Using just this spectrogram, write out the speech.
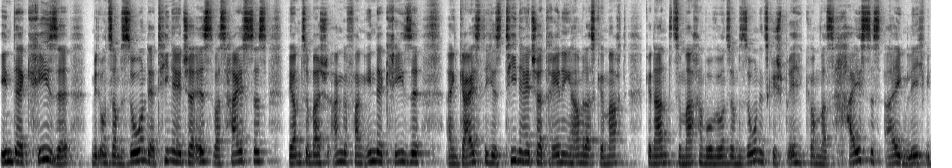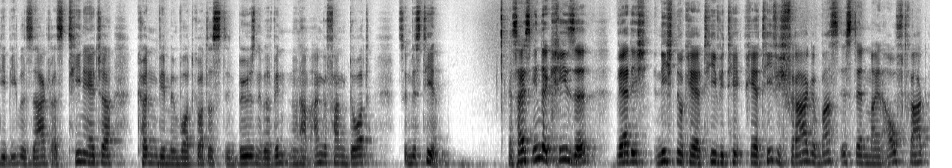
in der Krise mit unserem Sohn, der Teenager ist? Was heißt das? Wir haben zum Beispiel angefangen, in der Krise ein geistliches Teenager-Training, haben wir das gemacht, genannt, zu machen, wo wir unserem Sohn ins Gespräch kommen. Was heißt es eigentlich, wie die Bibel sagt, als Teenager können wir mit dem Wort Gottes den Bösen überwinden und haben angefangen, dort zu investieren. Das heißt, in der Krise werde ich nicht nur kreativ, ich frage, was ist denn mein Auftrag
